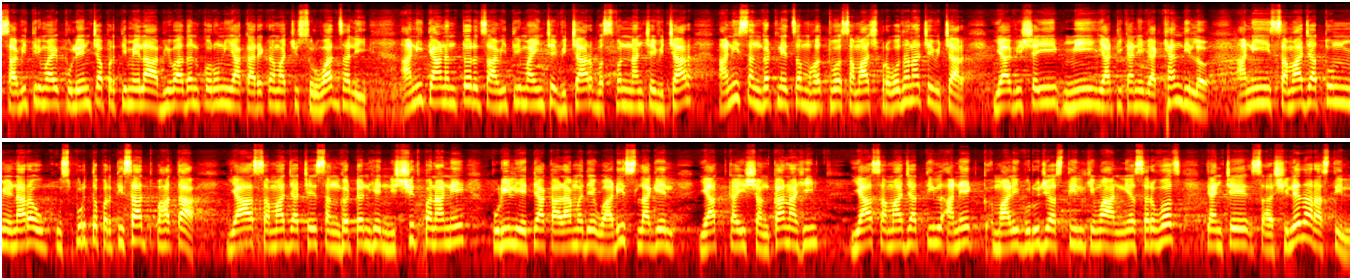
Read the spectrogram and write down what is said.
सावित्रीबाई फुलेंच्या प्रतिमेला अभिवादन करून या कार्यक्रमाची सुरुवात झाली. आणि त्यानंतर सावित्रीमाईंचे विचार बसवण्णांचे विचार आणि संघटनेचं महत्त्व समाज प्रबोधनाचे विचार याविषयी मी या ठिकाणी व्याख्यान दिलं. आणि समाजातून मिळणारा उत्स्फूर्त प्रतिसाद पाहता या समाजाचे संघटन हे निश्चितपणाने पुढील येत्या काळामध्ये वाढीस लागेल यात काही शंका नाही. या समाजातील अनेक माळी गुरुजी असतील किंवा अन्य सर्वच त्यांचे स शिलेदार असतील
